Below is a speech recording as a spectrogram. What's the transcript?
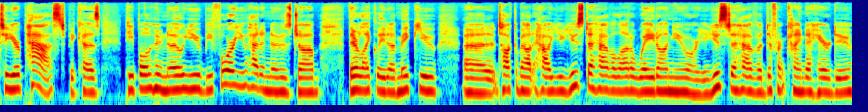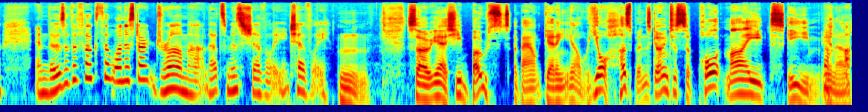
to your past because people who know you before you had a nose job, they're likely to make you uh, talk about how you used to have a lot of weight on you or you used to have a different kind of hairdo. And those are the folks that want to start drama. That's Miss Cheveley. Mm. So, yeah, she boasts about getting, you know, your husband's going to support my scheme, you know.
